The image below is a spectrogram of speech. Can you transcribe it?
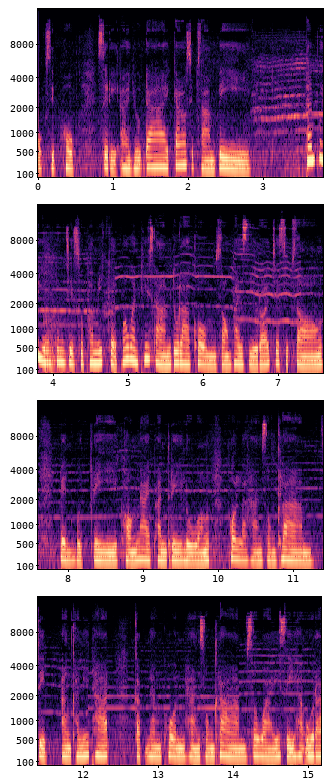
2566 สิริอายุได้ 93 ปี ท่านผู้หญิงพึงจิตสุภมิตรเกิดเมื่อวันที่ 3 ตุลาคม 2472 เป็นบุตรีของนายพันตรีหลวง พลหารสงคราม จิต อังคณิทัศน์ กับนางพลหารสงคราม สวัยศรีหอุไร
